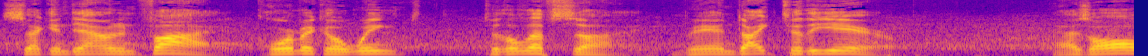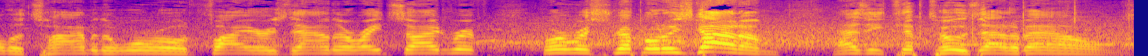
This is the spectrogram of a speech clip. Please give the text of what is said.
Second down and five. Cormick a wing to the left side. Van Dyke to the air. Has all the time in the world. Fires down the right side for Restrepo. And he's got him as he tiptoes out of bounds.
